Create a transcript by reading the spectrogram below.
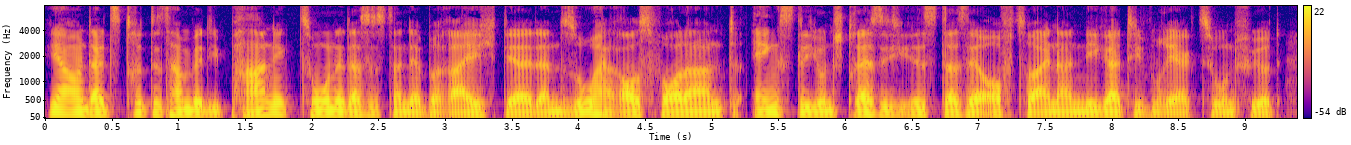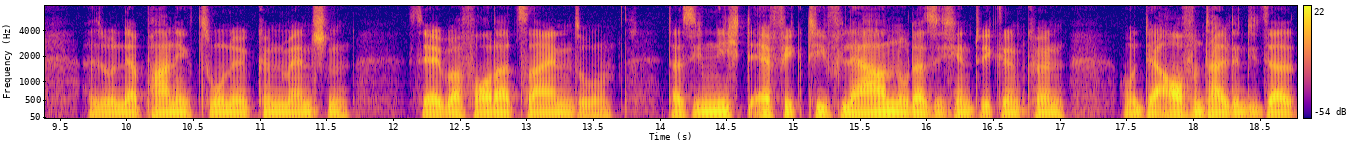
Ja, und als drittes haben wir die Panikzone. Das ist dann der Bereich, der dann so herausfordernd, ängstlich und stressig ist, dass er oft zu einer negativen Reaktion führt. Also in der Panikzone können Menschen sehr überfordert sein, so dass sie nicht effektiv lernen oder sich entwickeln können. Und der Aufenthalt in dieser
